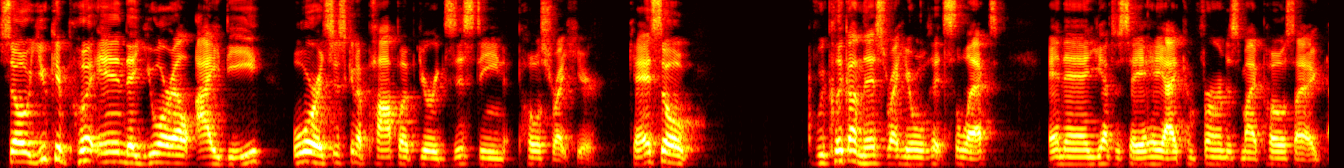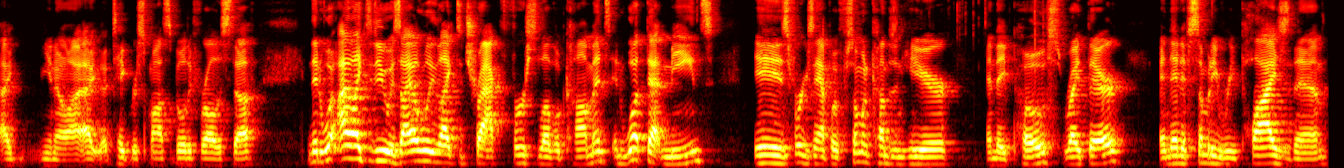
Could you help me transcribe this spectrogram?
So you can put in the URL ID or it's just gonna pop up your existing post right here Okay, so if we click on this right here, we'll hit select and then you have to say hey I confirm this is my post. I, I you know I, I take responsibility for all this stuff then what I like to do is I only like to track first level comments and what that means is for example if someone comes in here and they post right there and then if somebody replies them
